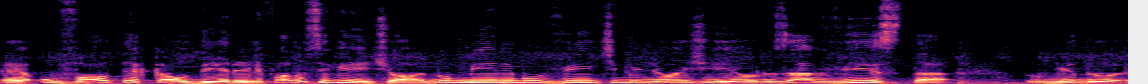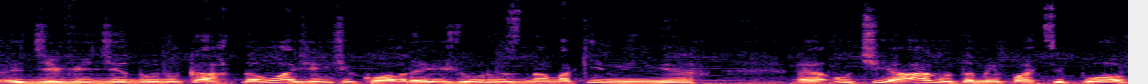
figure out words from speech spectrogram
É, o Walter Caldeira, ele fala o seguinte, ó, no mínimo 20 milhões de euros à vista. Duvido, dividido no cartão, a gente cobra aí juros na maquininha. É, o Thiago também participou,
